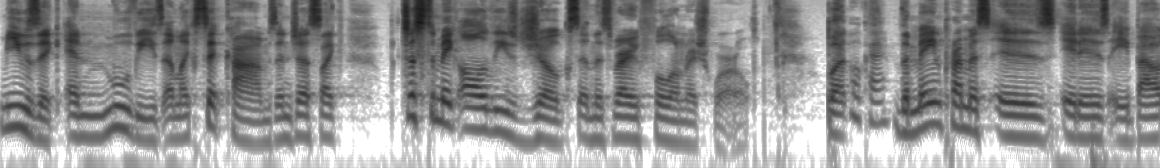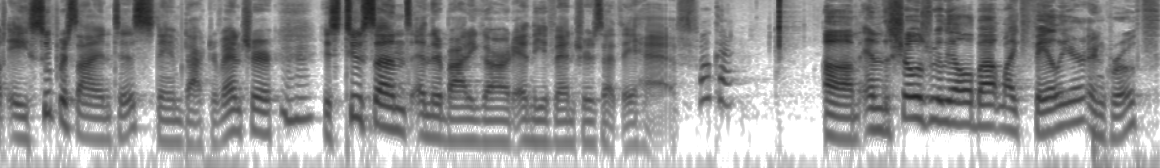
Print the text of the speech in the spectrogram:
music and movies and like sitcoms and just like just to make all of these jokes in this very full and rich world. But Okay. the main premise is it is about a super scientist named Dr. Venture, his two sons, and their bodyguard, and the adventures that they have. Okay. Um, and the show is really all about like failure and growth,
